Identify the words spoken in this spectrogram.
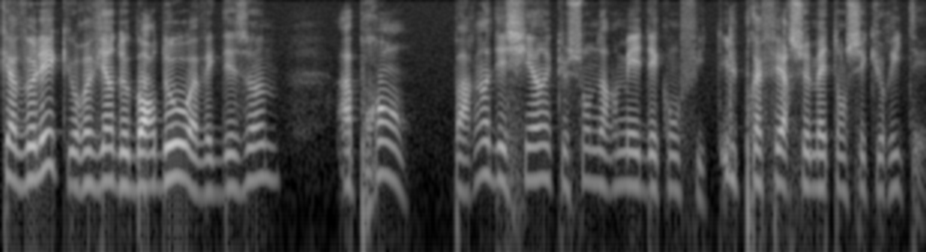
Cavelet, qui revient de Bordeaux avec des hommes, apprend par un des siens que son armée est déconfite. Il préfère se mettre en sécurité.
